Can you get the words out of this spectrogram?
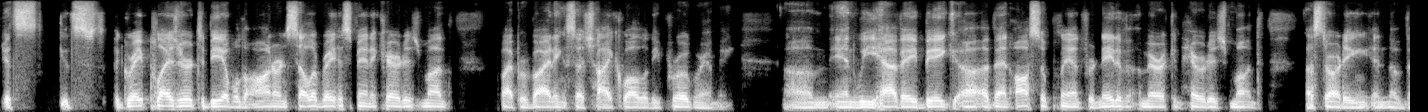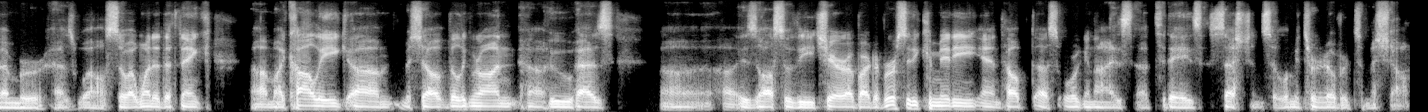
it's it's a great pleasure to be able to honor and celebrate Hispanic Heritage Month by providing such high quality programming. Um, and we have a big uh, event also planned for Native American Heritage Month uh, starting in November as well. So I wanted to thank uh, my colleague, um, Michelle Villagran, uh, who has is also the chair of our diversity committee and helped us organize uh, today's session. So let me turn it over to Michelle.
